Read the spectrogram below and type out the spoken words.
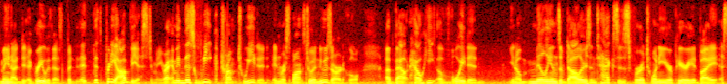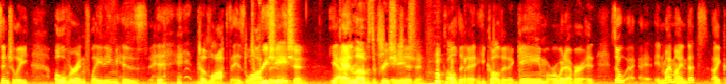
may not d- agree with this, but it, it's pretty obvious to me, right? I mean, this week Trump tweeted in response to a news article about how he avoided, you know, millions of dollars in taxes for a 20-year period by essentially overinflating his, his the loss his losses. Depreciation. The guy loves depreciation. he called it a he called it a game or whatever. It, so uh, in my mind, that's like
